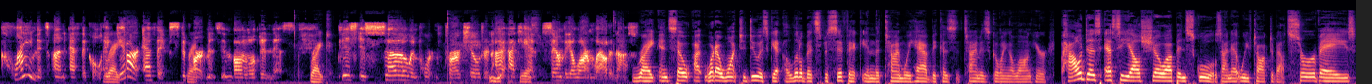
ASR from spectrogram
claim it's unethical and right. get our ethics departments right. involved in this. Right. This is so important for our children. Yeah, I, I, can't yes. sound the alarm loud enough. Right. And so, I, what I want to do is get a little bit specific in the time we have because the time is going along here. How does SEL show up in schools? I know we've talked about surveys,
